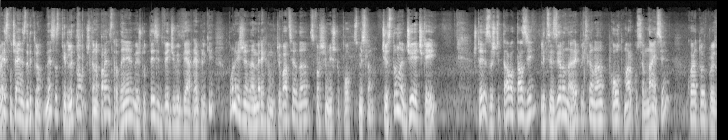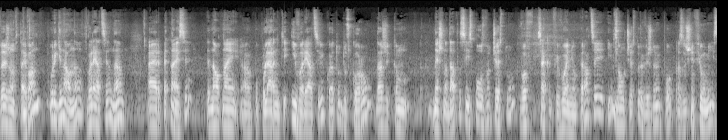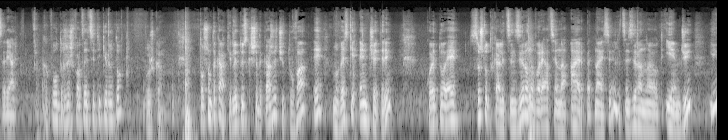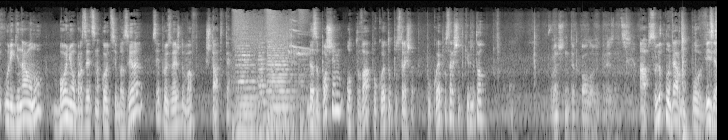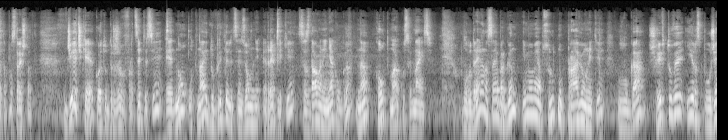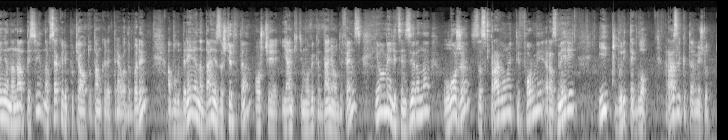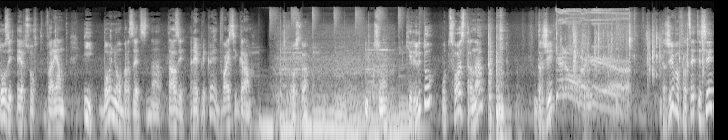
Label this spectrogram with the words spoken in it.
Здравей, случайни зрители! Днес с Кирлито ще направим сравнение между тези две GBBR реплики, понеже не намерихме мотивация да свършим нещо по-смислено. Честа на GHK ще защитава тази лицензирана реплика на Colt Mark 18, която е произвеждана в Тайван, оригинална вариация на AR-15, една от най-популярните и вариации, която доскоро, даже към днешна дата, се използва често в всякакви военни операции и много често я виждаме по различни филми и сериали. Какво държиш в ръцете си ти, Кирлито? Пушка. Точно така, Кирлито искаше да каже, че това е новески N4, което е също така лицензирана вариация на AR-15, лицензирана е от EMG и оригинално бойния образец, на който се базира, се произвежда в Штатите. Да започнем от това, по което посрещат. По кое посрещат Кирлито? Външните полови признаци. Абсолютно вярно, по визията посрещат. GHK, който държа в ръцете си, е едно от най-добрите лицензионни реплики, създавани някога на Colt Mark 18. Благодарение на CyberGun имаме абсолютно правилните лога, шрифтове и разположения на надписи навсякъде по тялото, там къде трябва да бъде. А благодарение на Дани защитата, още янките му викат Daniel Defense, имаме лицензирана ложа с правилните форми, размери и дори тегло. Разликата между този Airsoft вариант и бойния образец на тази реплика е 20 грама. Какво става? Буксуна. Кирилито от своя страна държи държи в ръцете си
